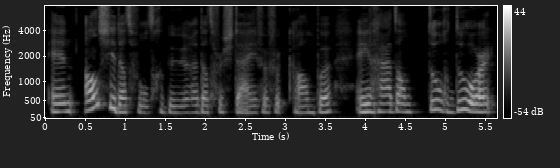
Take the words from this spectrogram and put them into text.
En als je dat voelt gebeuren, dat verstijven, verkrampen, en je gaat dan toch door,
